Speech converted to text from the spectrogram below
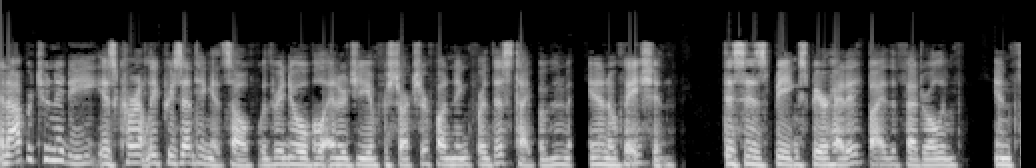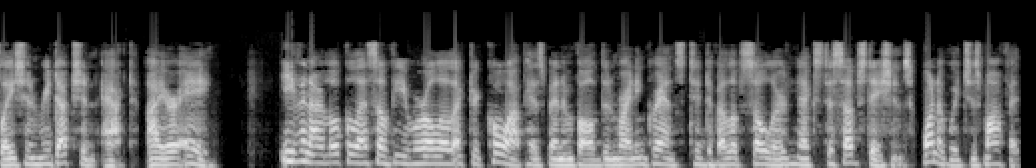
An opportunity is currently presenting itself with renewable energy infrastructure funding for this type of innovation. This is being spearheaded by the Federal Inflation Reduction Act, IRA, even our local SLV Rural Electric Co-op has been involved in writing grants to develop solar next to substations, one of which is Moffat.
